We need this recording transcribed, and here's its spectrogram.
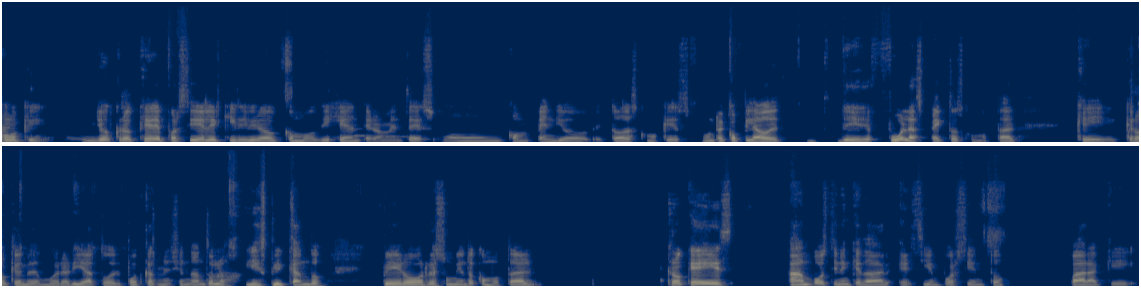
Como que yo creo que de por sí el equilibrio, como dije anteriormente, es un compendio de todas, como que es un recopilado de, de full aspectos como tal, que creo que me demoraría todo el podcast mencionándolo y explicando, pero resumiendo como tal, creo que es ambos tienen que dar el 100% para que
